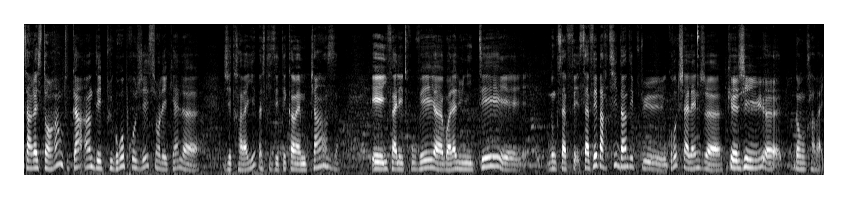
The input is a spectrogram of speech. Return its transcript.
Ça restera en tout cas un des plus gros projets sur lesquels j'ai travaillé parce qu'ils étaient quand même 15 et il fallait trouver voilà l'unité et donc ça fait, ça fait partie d'un des plus gros challenges que j'ai eu dans mon travail.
